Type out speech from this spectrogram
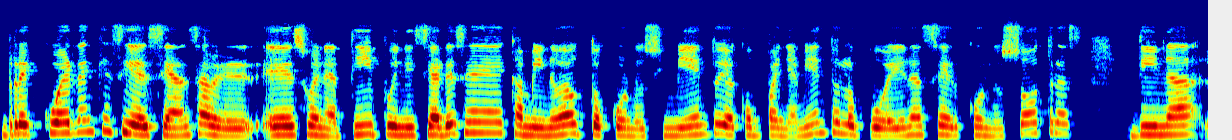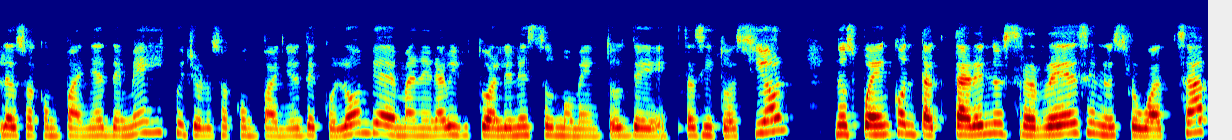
Recuerden que si desean saber eh, su eneatipo, iniciar ese camino de autoconocimiento y acompañamiento, lo pueden hacer con nosotras. Dina los acompaña de México, yo los acompaño de Colombia de manera virtual en estos momentos de esta situación. Nos pueden contactar en nuestras redes, en nuestro WhatsApp.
